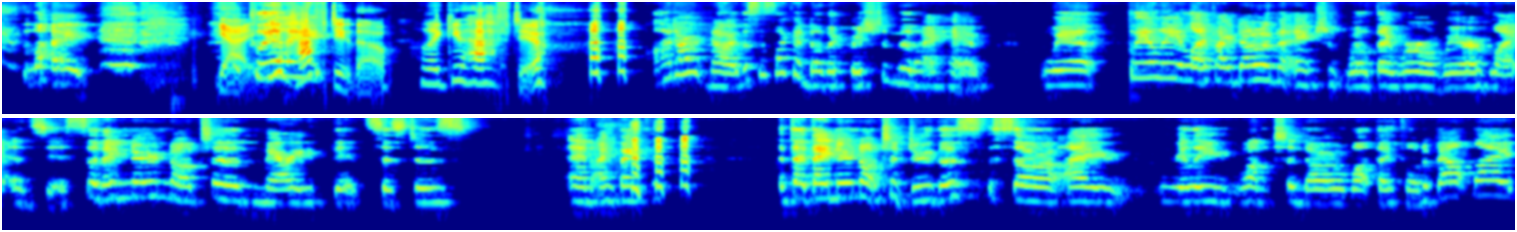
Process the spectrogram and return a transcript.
like yeah, clearly- you have to though. Like you have to. I don't know. This is like another question that I have where clearly, like, I know in the ancient world they were aware of like incest, so they knew not to marry their sisters, and I think that they knew not to do this. So I really want to know what they thought about like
